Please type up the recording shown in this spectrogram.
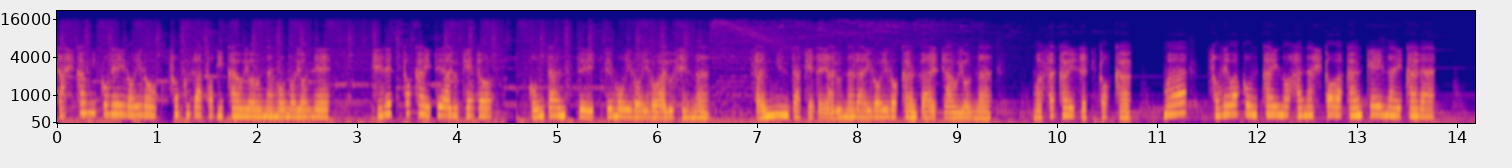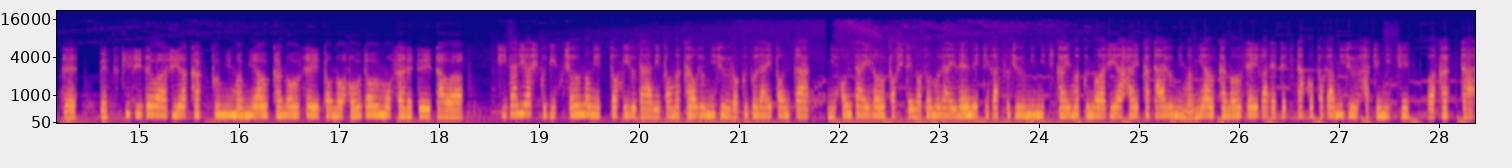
確かにこれ色々憶測が飛び交うようなものよね。しれっと書いてあるけど、懇談って言っても色々あるしな。3人だけでやるなら色々考えちゃうよな。まさか遺跡とか。まあ、それは今回の話とは関係ないから。で、別記事ではアジアカップに間に合う可能性との報道もされていたわ。左足首負傷のミッドフィルダー三笘薫26ブライトンが、日本代表として臨む来年1月12日開幕のアジア杯カタールに間に合う可能性が出てきたことが28日、分かった。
